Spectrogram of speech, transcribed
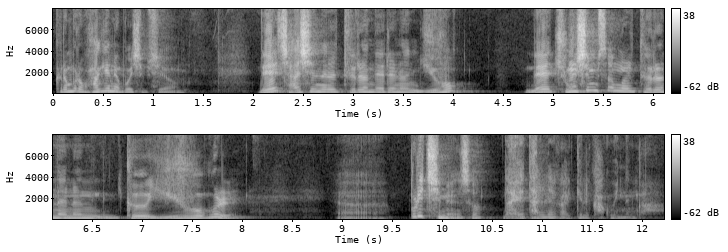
그러므로 확인해 보십시오. 내 자신을 드러내려는 유혹, 내 중심성을 드러내는 그 유혹을 아, 뿌리치면서 나의 달려갈 길을 가고 있는가?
